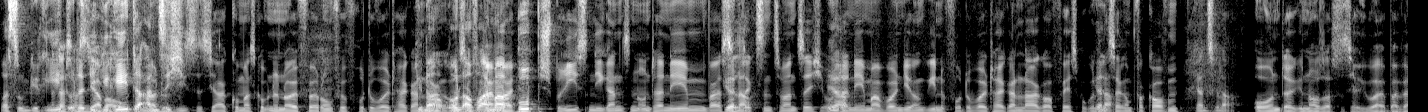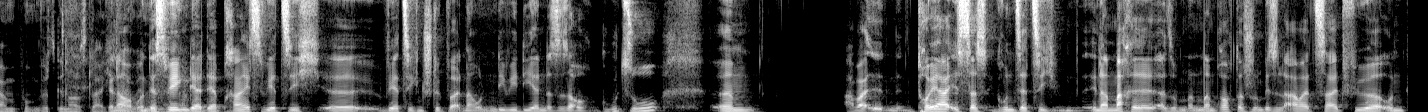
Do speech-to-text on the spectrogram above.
Was so ein Gerät das oder die Geräte auch, an sich. Dieses Jahr, guck mal, es kommt eine neue Förderung für Photovoltaikanlagen. Genau, und auf, auf einmal, einmal sprießen die ganzen Unternehmen, weißt genau. du, 26 ja. Unternehmer wollen die irgendwie eine Photovoltaikanlage auf Facebook und genau. Instagram verkaufen. Ganz genau. Und äh, genau sagst du es ja überall. Bei Wärmepumpen wird es genau das gleiche. Genau, und deswegen der, der Preis wird sich, äh, wird sich ein Stück weit nach unten dividieren. Das ist auch gut so. Ähm, aber äh, teuer ist das grundsätzlich in der Mache. Also man, man, braucht da schon ein bisschen Arbeitszeit für und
